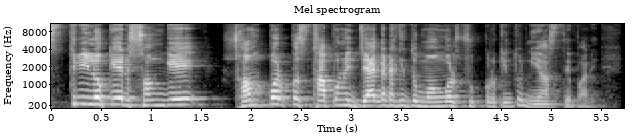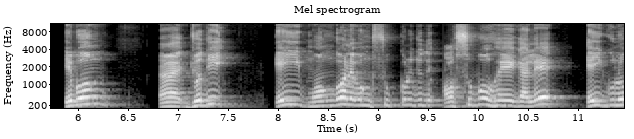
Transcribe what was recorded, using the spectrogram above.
স্ত্রীলোকের সঙ্গে সম্পর্ক স্থাপনের জায়গাটা কিন্তু মঙ্গল শুক্র কিন্তু নিয়ে আসতে পারে। এবং যদি এই মঙ্গল এবং শুক্র যদি অশুভ হয়ে গেলে এইগুলো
